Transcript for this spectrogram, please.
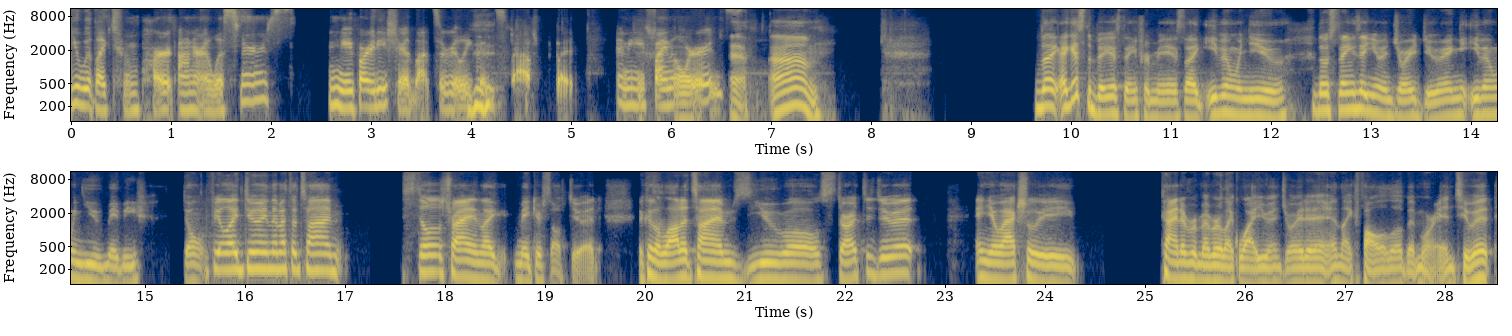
you would like to impart on our listeners? And you've already shared lots of really good stuff but any final words? Yeah um like i guess the biggest thing for me is like even when you those things that you enjoy doing even when you maybe don't feel like doing them at the time still try and like make yourself do it. Because a lot of times you will start to do it and you'll actually kind of remember like why you enjoyed it and like fall a little bit more into it.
